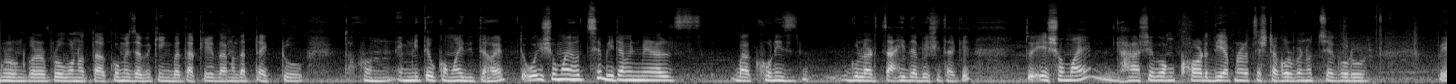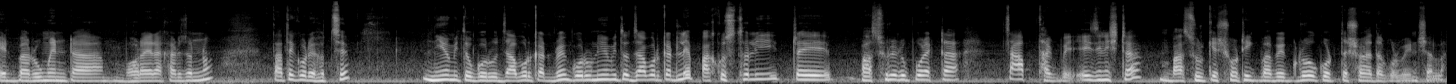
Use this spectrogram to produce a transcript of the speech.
গ্রহণ করার প্রবণতা কমে যাবে কিংবা তাকে দানাদারটা একটু তখন এমনিতেও কমাই দিতে হয়। তো ওই সময় হচ্ছে ভিটামিন, মিনারেলস বা খনিজগুলার চাহিদা বেশি থাকে। তো এ সময় ঘাস এবং খড় দিয়ে আপনারা চেষ্টা করবেন হচ্ছে গরুর পেট বা রুমেনটা ভরায় রাখার জন্য। তাতে করে হচ্ছে নিয়মিত গরু জাবর কাটবে। গরু নিয়মিত জাবর কাটলে পাকস্থলীতে বাছুরের উপর একটা চাপ থাকবে। এই জিনিসটা বাছুরকে সঠিকভাবে গ্রো করতে সহায়তা করবে ইনশাল্লাহ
